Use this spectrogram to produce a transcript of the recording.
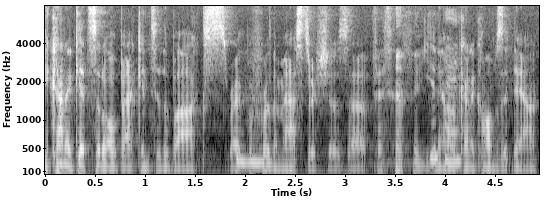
he kind of gets it all back into the box right before the master shows up. you know, Mm-hmm. Okay. kind of calms it down.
